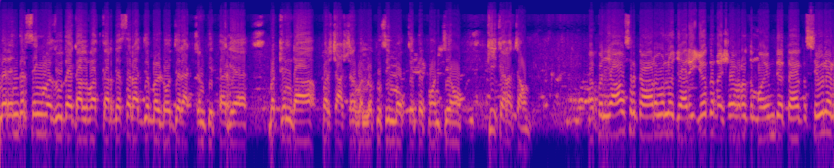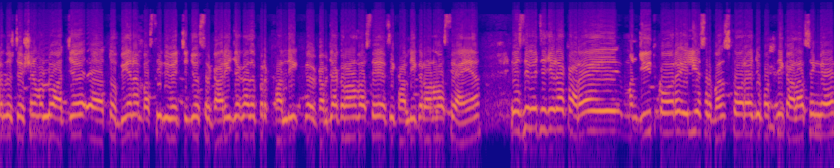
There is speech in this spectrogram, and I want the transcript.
ਨਰਿੰਦਰ ਸਿੰਘ ਮੌਜੂਦ ਹੈ, ਗੱਲਬਾਤ ਕਰਦੇ ਸਰ ਅੱਜ ਬਲਡੋਜ਼ਰ ਐਕਸ਼ਨ ਕੀਤਾ ਗਿਆ ਬਠਿੰਡਾ ਪ੍ਰਸ਼ਾਸਨ ਵੱਲੋਂ ਤੁਸੀਂ ਮੌਕੇ ਤੇ ਪਹੁੰਚੇ ਹੋ, ਕੀ ਕਹਿਣਾ ਚਾਹੋਗੇ? ਪੰਜਾਬ ਸਰਕਾਰ ਵੱਲੋਂ ਜਾਰੀ ਯੁੱਧ ਨਸ਼ਾ ਵਿਰੁੱਧ ਮੁਹਿੰਮ ਦੇ ਤਹਿਤ ਸਿਵਲ ਐਡਮਿਨਿਸਟ੍ਰੇਸ਼ਨ ਵੱਲੋਂ ਅੱਜ ਧੋਬੀਆਣਾ ਬਸਤੀ ਦੇ ਵਿੱਚ ਜੋ ਸਰਕਾਰੀ ਜਗ੍ਹਾ ਦੇ ਉੱਪਰ ਖਾਲੀ ਕ- ਕਬਜ਼ਾ ਕਰਾਉਣ ਵਾਸਤੇ ਅਸੀਂ ਖਾਲੀ ਕਰਾਉਣ ਵਾਸਤੇ ਆਏ ਆ ਇਸ ਦੇ ਵਿੱਚ ਜਿਹੜਾ ਘਰ ਹੈ, ਇਹ ਮਨਜੀਤ ਕੌਰ, ਏਲੀਅਸ ਸਰਬੰਸ ਕੌਰ ਹੈ, ਜੋ ਪਤਨੀ ਕਾਲਾ ਸਿੰਘ ਹੈ।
